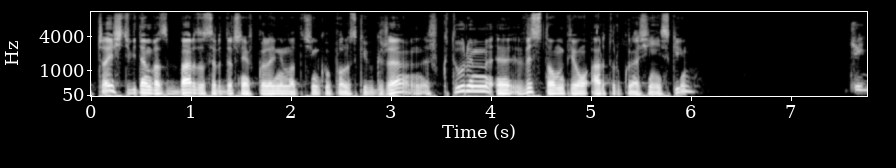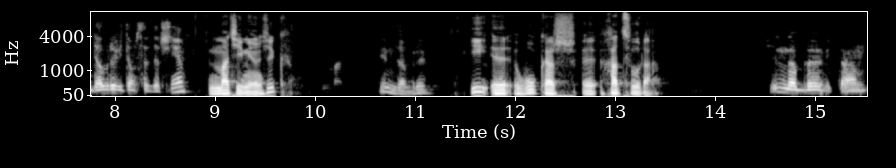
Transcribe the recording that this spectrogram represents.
cześć, witam Was bardzo serdecznie w kolejnym odcinku Polski w Grze, w którym y, wystąpią Artur Kurasiński. Dzień dobry, witam serdecznie. Maciej Miąsik. Dzień dobry. I y, Łukasz Hacura. Dzień dobry, witam.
